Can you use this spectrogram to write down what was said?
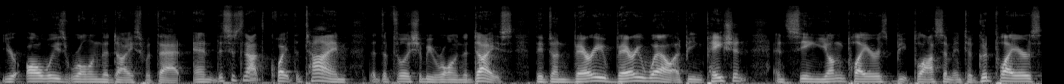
you're always rolling the dice with that. And this is not quite the time that the Phillies should be rolling the dice. They've done very, very well at being patient and seeing young players be, blossom into good players.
